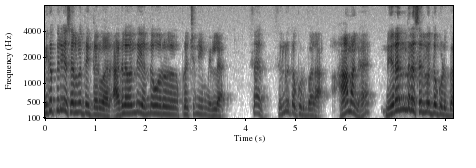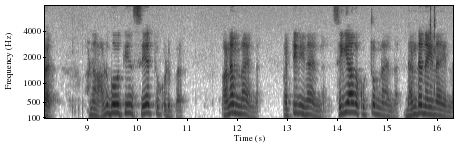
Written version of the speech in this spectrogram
மிகப்பெரிய செல்வத்தை தருவார். அதில் வந்து எந்த ஒரு பிரச்சனையும் இல்லை. சார் செல்வத்தை கொடுப்பாரா? ஆமாங்க நிரந்தர செல்வத்தை கொடுப்பார். ஆனால் அனுபவத்தையும் சேர்த்து கொடுப்பார். பணம்னா என்ன? பட்டினினா என்ன? செய்யாத குற்றம்னா என்ன? தண்டனைனா என்ன?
